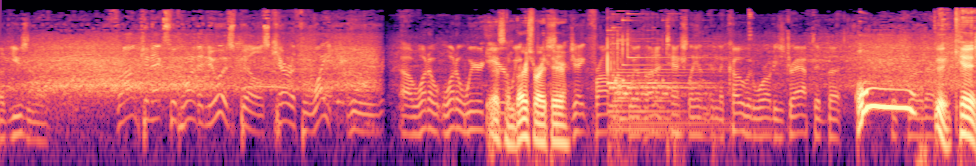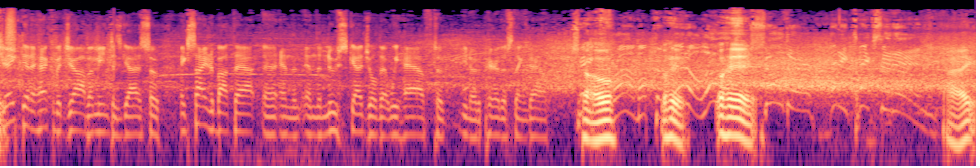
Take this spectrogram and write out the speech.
of using that. Fromm connects with one of the newest Bills, Kareth White, who Uh, what a what a weird Yeah, year. some burst we right set there. Jake Fromm up with unintentionally in, in the COVID world he's drafted, but Ooh, for there. good catch. Jake did a heck of a job. I mean, these guys. So excited about that and, and the and the new schedule that we have to you know to pare this thing down. Uh-oh. Fromm up Go ahead. Go ahead. shoulder, and he takes it in. All right.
